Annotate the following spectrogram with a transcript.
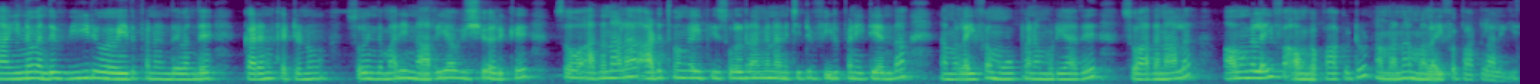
நான் இன்னும் வந்து வீடு இது பண்ணது வந்து கடன் கட்டணும். ஸோ இந்த மாதிரி நிறையா விஷயம் இருக்குது ஸோ அதனால் அடுத்தவங்க இப்படி சொல்கிறாங்கன்னு நினச்சிட்டு ஃபீல் பண்ணிகிட்டே இருந்தால் நம்ம லைஃப்பை மூவ் பண்ண முடியாது. ஸோ அதனால் அவங்க லைஃப் அவங்க பார்க்கட்டும் நம்ம நம்ம லைஃப்பை பார்க்கலாம் அழகிஸ்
